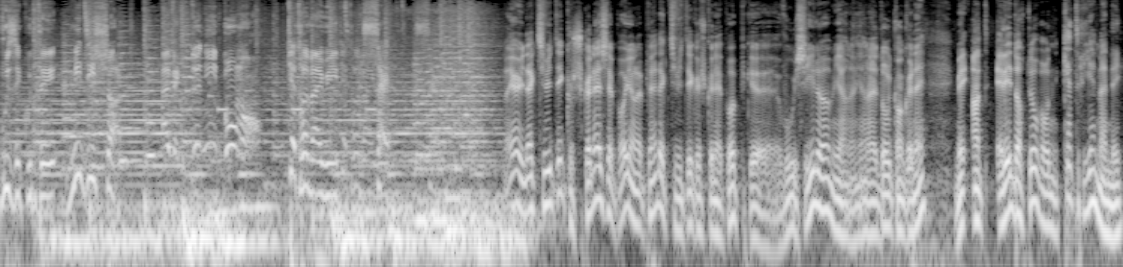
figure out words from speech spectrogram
Vous écoutez Midi Choc avec Denis Beaumont. 88 7. Il y a une activité que je connaissais pas. Il y en a plein d'activités que je connais pas, puis que vous aussi, là, il y en a, d'autres qu'on connaît. Mais elle est de retour pour une quatrième année.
